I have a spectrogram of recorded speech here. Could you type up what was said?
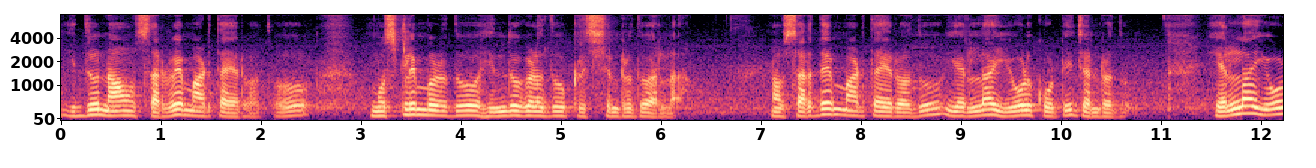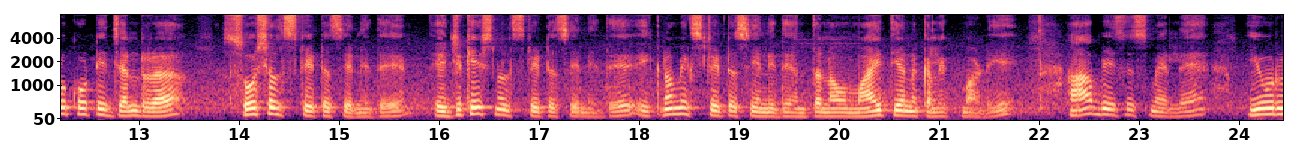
ಇದು ನಾವು ಸರ್ವೆ ಮಾಡ್ತಾ ಇರೋದು ಮುಸ್ಲಿಮರದು ಹಿಂದೂಗಳದ್ದು, ಕ್ರಿಶ್ಚಿಯನ್ರದ್ದು ಅಲ್ಲ. ನಾವು ಸರ್ದೆ ಮಾಡ್ತಾ ಇರೋದು ಎಲ್ಲ ಏಳು ಕೋಟಿ ಜನರದ್ದು. ಎಲ್ಲ ಏಳು ಕೋಟಿ ಜನರ ಸೋಷಲ್ ಸ್ಟೇಟಸ್ ಏನಿದೆ ಎಜುಕೇಷ್ನಲ್ ಸ್ಟೇಟಸ್ ಏನಿದೆ ಇಕನಾಮಿಕ್ ಸ್ಟೇಟಸ್ ಏನಿದೆ ಅಂತ ನಾವು ಮಾಹಿತಿಯನ್ನು ಕಲೆಕ್ಟ್ ಮಾಡಿ, ಆ ಬೇಸಿಸ್ ಮೇಲೆ ಇವರು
